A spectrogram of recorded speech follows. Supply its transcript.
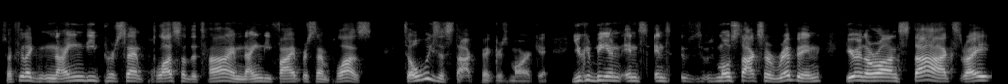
So I feel like 90% plus of the time, 95% plus, it's always a stock pickers market. You could be in, in, in most stocks are ripping. If you're in the wrong stocks, right? If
